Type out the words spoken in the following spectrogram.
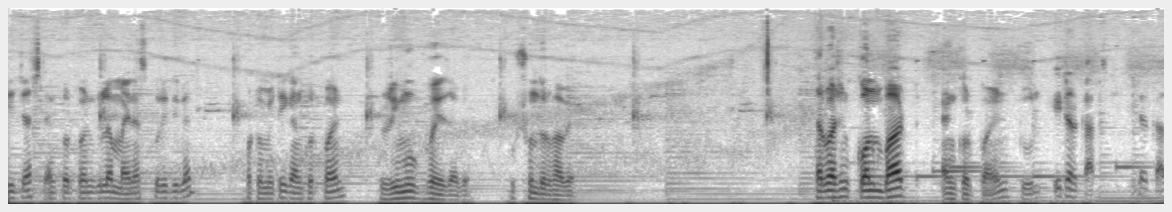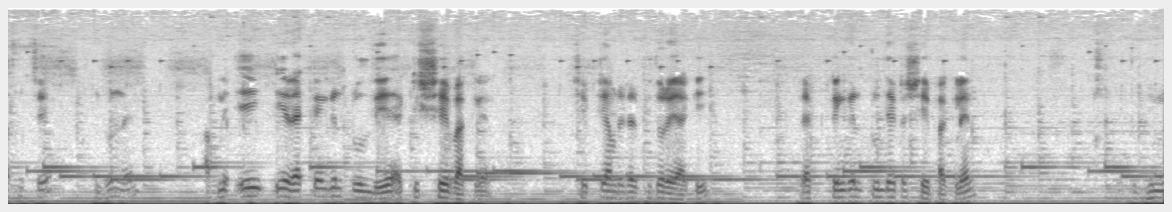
এই জাস্ট অ্যাঙ্কর পয়েন্টগুলো মাইনাস করে দিবেন অটোমেটিক অ্যাঙ্কর পয়েন্ট রিমুভ হয়ে যাবে খুব সুন্দরভাবে। তারপর আসেন কনভার্ট অ্যাঙ্কর পয়েন্ট টুল এটার কাজ এটার কাজ হচ্ছে ধরলেন আপনি এই এই রেক্টেঙ্গেল টুল দিয়ে একটি শেপ আঁকলেন। শেপটি আমরা এটার ভিতরে আঁকি। রেক্টেঙ্গেল টুল দিয়ে একটা শেপ আঁকলেন ভিন্ন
